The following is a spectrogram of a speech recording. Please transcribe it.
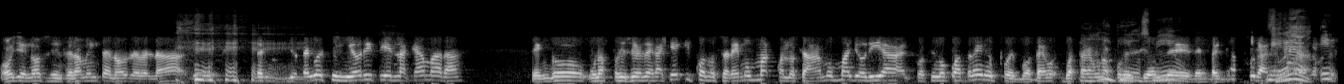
oye, no, sinceramente no, de verdad. eh, yo tengo el seniority en la cámara, tengo unas posiciones de raquet y cuando seremos ma- cuando seamos mayoría el próximo cuatrenio, pues voy a, voy a estar en una posición de, de envergadura. Mira, ¿no? y-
